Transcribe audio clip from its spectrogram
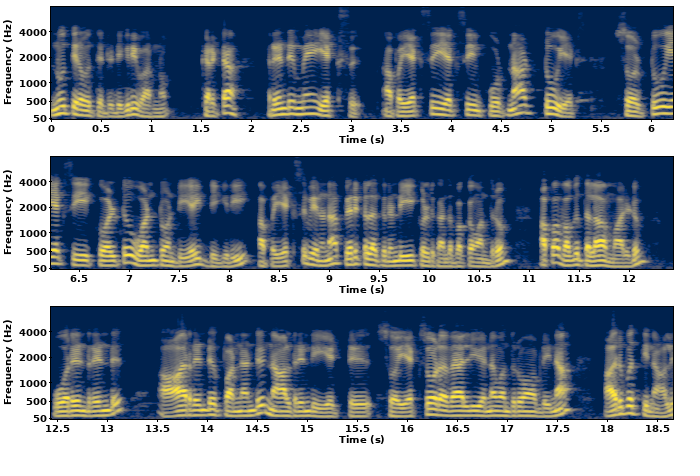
நூற்றி இருபத்தெட்டு டிகிரி வரணும் கரெக்டாக ரெண்டுமே எக்ஸு அப்போ எக்ஸு எக்ஸையும் கூட்டினா two X so two X equal to one twenty eight degree அப்போ எக்ஸ் வேணும்னா பெருக்கலுக்கு ரெண்டு ஈக்குவலுக்கு அந்த பக்கம் வந்துடும் அப்போ வகுத்தலாக மாறிடும். ஒரு ரெண்டு ரெண்டு ஆறு ரெண்டு பன்னெண்டு நாலு ரெண்டு எட்டு. ஸோ எக்ஸோட வேல்யூ என்ன வந்துடும் அப்படின்னா அறுபத்தி நாலு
